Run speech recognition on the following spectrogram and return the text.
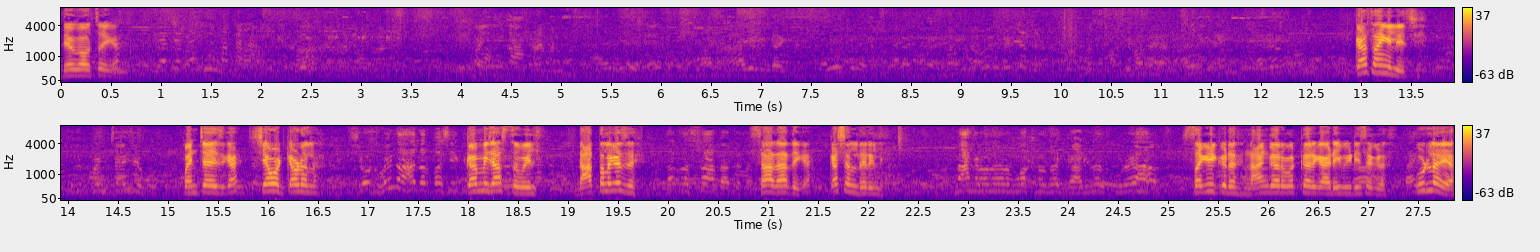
देवगावचं आहे का? काय सांगेल याची? पंचाळीस का? शेवट केवढ्याला? कमी जास्त होईल. दाताला कसं? आहे सहा दात आहे का? कशाला धरेल? सगळीकडं नांगर वक्कर गाडी बिडी सगळं. कुठलं या?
